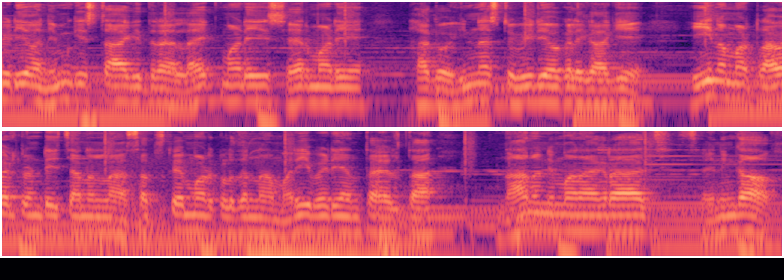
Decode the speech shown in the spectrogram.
ವಿಡಿಯೋ ನಿಮ್ಗೆ ಇಷ್ಟ ಆಗಿದ್ದರೆ ಲೈಕ್ ಮಾಡಿ ಶೇರ್ ಮಾಡಿ ಹಾಗೂ ಇನ್ನಷ್ಟು ವಿಡಿಯೋಗಳಿಗಾಗಿ ಈ ನಮ್ಮ ಟ್ರಾವೆಲ್ ಟ್ವೆಂಟಿ ಚಾನಲ್ನ ಸಬ್ಸ್ಕ್ರೈಬ್ ಮಾಡ್ಕೊಳ್ಳೋದನ್ನು ಮರಿಬೇಡಿ ಅಂತ ಹೇಳ್ತಾ ನಾನು ನಿಮ್ಮ ನಾಗರಾಜ್ ಸೈನಿಂಗ್ ಆಫ್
